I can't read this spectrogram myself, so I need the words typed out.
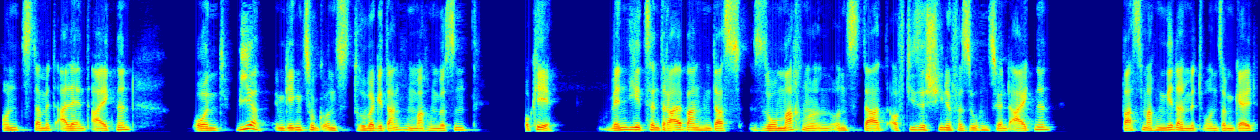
uns damit alle enteignen. Und wir im Gegenzug uns darüber Gedanken machen müssen, okay, wenn die Zentralbanken das so machen und uns da auf diese Schiene versuchen zu enteignen, was machen wir dann mit unserem Geld?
